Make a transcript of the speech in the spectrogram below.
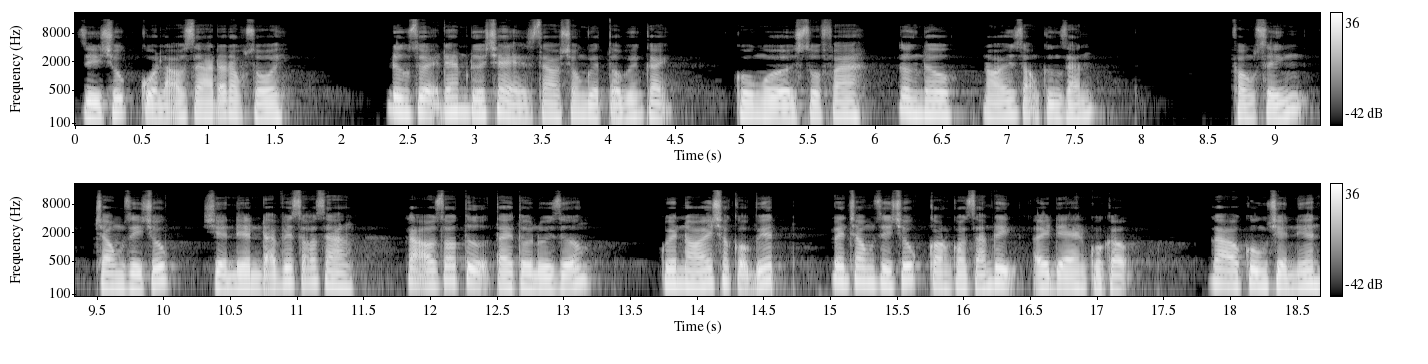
"Di chúc của lão gia đã đọc rồi." Đường Duệ đem đứa trẻ giao cho Nguyệt Tố bên cạnh, cô ngồi ở sofa, ngẩng đầu nói giọng cứng rắn. "Phong Sính, trong di chúc, Triển Điên đã viết rõ ràng, gạo do tự tay tôi nuôi dưỡng, quên nói cho cậu biết, bên trong di chúc còn có giám định ADN của cậu. Gạo cùng Triển Điên,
